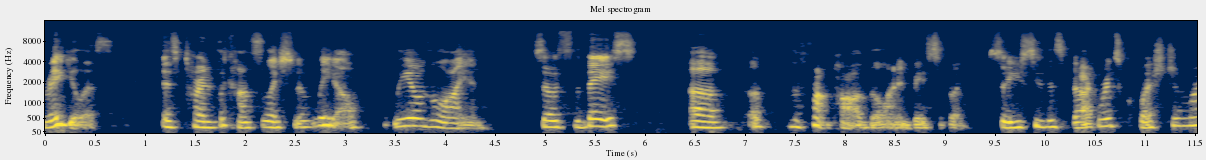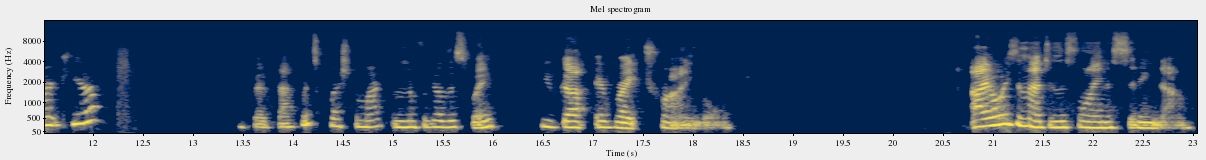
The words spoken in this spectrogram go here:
Regulus is part of the constellation of Leo, Leo the lion. So it's the base of, of the front paw of the line, basically. So you see this backwards question mark here. You've got a backwards question mark, and then if we go this way, you've got a right triangle. I always imagine this line is sitting down.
